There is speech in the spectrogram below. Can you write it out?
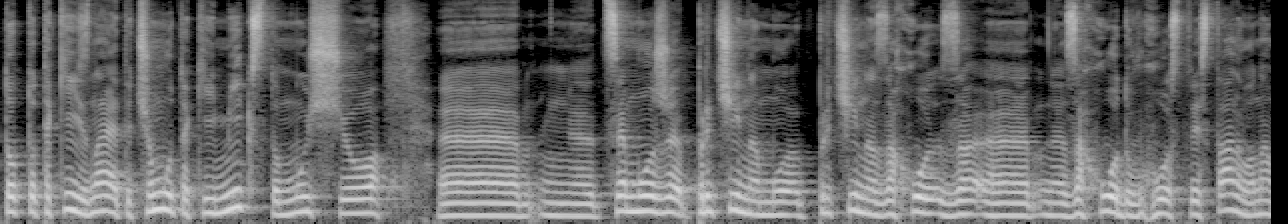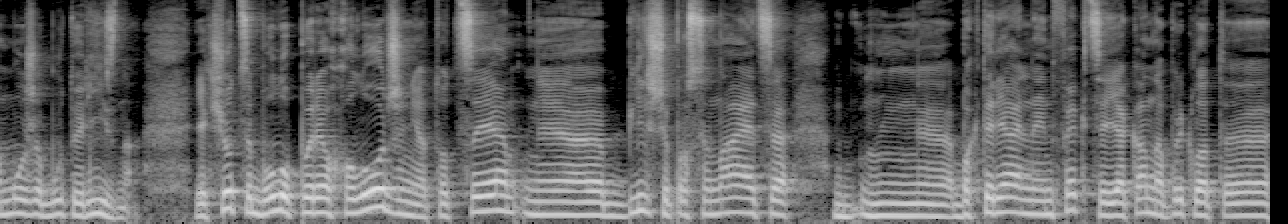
Тобто такий, знаєте, чому такий мікс? Тому що е, це може причина, причина е, заходу в гострий стан вона може бути різна. Якщо це було переохолодження, то це е, більше просинається е, бактеріальна інфекція, яка, наприклад, е,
